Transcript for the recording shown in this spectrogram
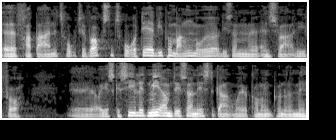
øh, fra barnetro til voksentro, og det er vi på mange måder ligesom øh, ansvarlige for. Øh, og jeg skal sige lidt mere om det så næste gang, hvor jeg kommer ind på noget med,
